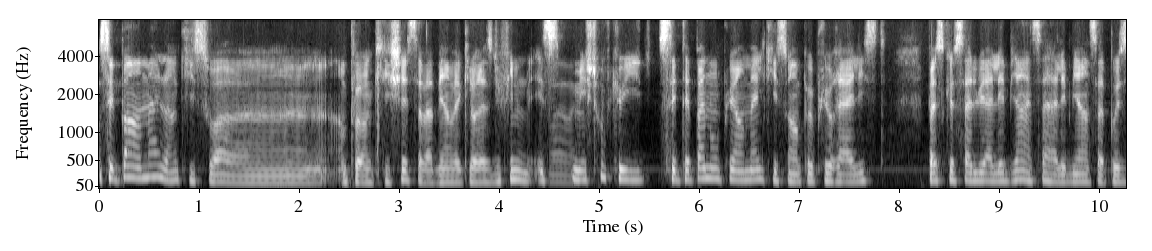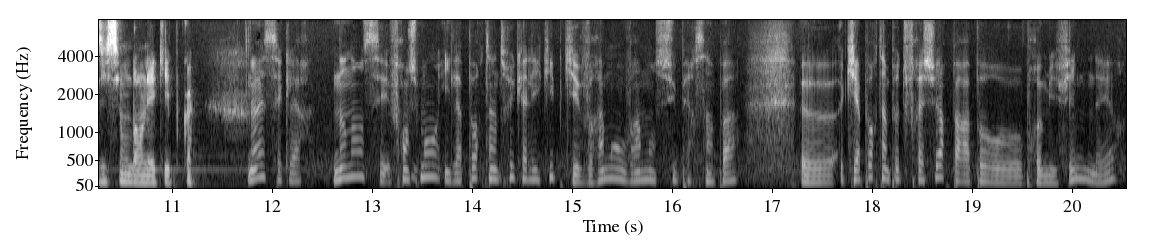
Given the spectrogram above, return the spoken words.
c'est pas un mal hein, qu'il soit un peu un cliché, ça va bien avec le reste du film. Mais je trouve que c'était pas non plus un mal qui soit un peu plus réaliste. Parce que ça lui allait bien et ça allait bien à sa position dans l'équipe. Quoi. Ouais, c'est clair. Non, non, c'est franchement, il apporte un truc à l'équipe qui est vraiment, vraiment super sympa, euh, qui apporte un peu de fraîcheur par rapport au premier film d'ailleurs.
